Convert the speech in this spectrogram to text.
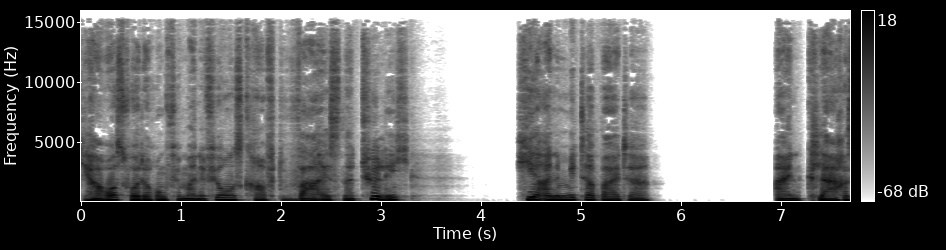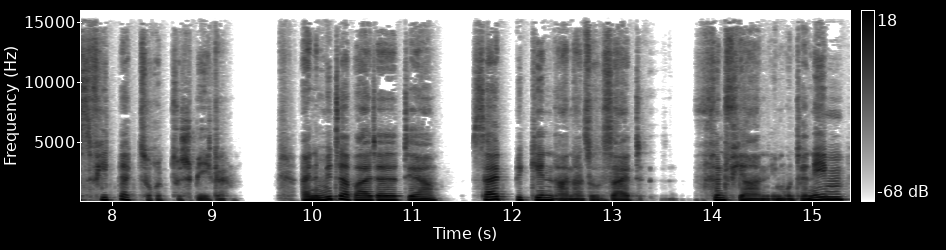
Die Herausforderung für meine Führungskraft war es natürlich, hier einem Mitarbeiter ein klares Feedback zurückzuspiegeln. Einem Mitarbeiter, der seit Beginn an, also seit fünf Jahren im Unternehmen,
